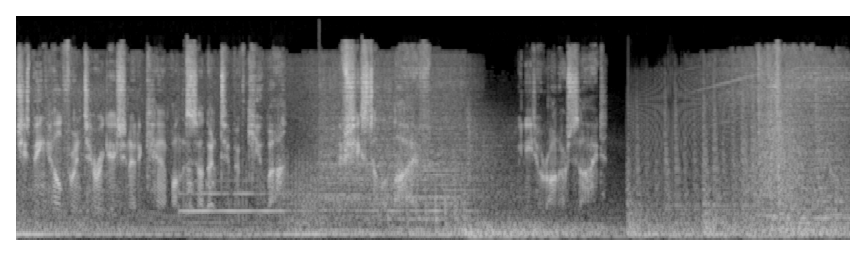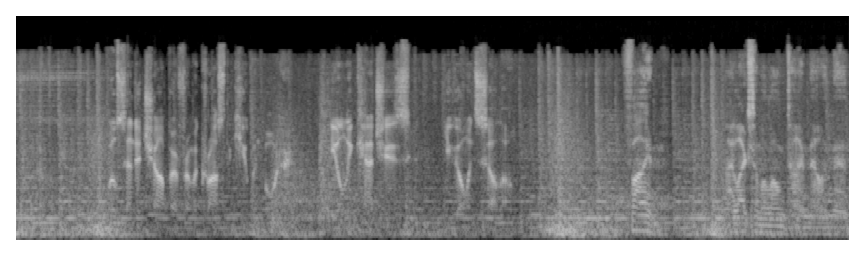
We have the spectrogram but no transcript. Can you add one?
She's being held for interrogation at a camp on the southern tip of Cuba. If she's still alive, we need her on our side. Send a chopper from across the Cuban border. The only catch is you go in solo. Fine. I like some alone time now and then.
